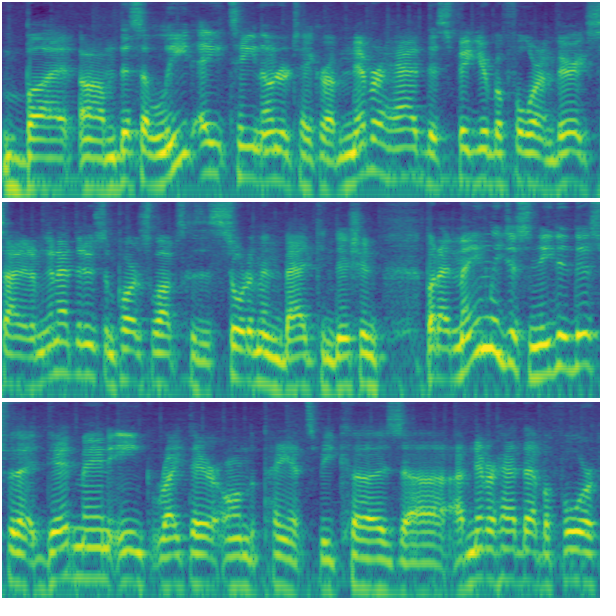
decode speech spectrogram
But um, this Elite 18 Undertaker, I've never had this figure before. I'm very excited. I'm going to have to do some part swaps because it's sort of in bad condition. But I mainly just needed this for that Dead Man ink right there on the pants because uh, I've never had that before.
